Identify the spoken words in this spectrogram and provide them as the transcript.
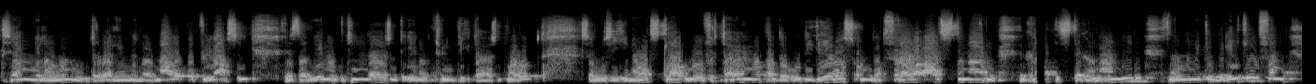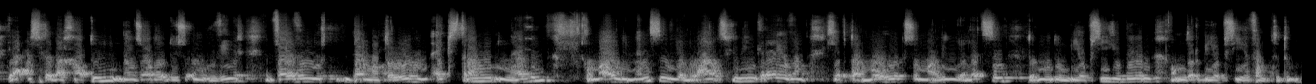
zijn melanomen, terwijl in de normale populatie is dat 1 op 10.000, 1 op 20.000. Maar goed, ze hebben zich in Aalst laten overtuigen dat dat een goed idee was om dat voor alle gratis te gaan aanbieden. Dan heb ik berekend van, ja, als je dat gaat doen, dan zouden dus ongeveer 500 dermatologen extra moeten hebben om al die mensen die een waarschuwing krijgen van, je hebt daar mogelijk zo'n maligne letsel, er moet een biopsie gebeuren om er biopsieën van te doen.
